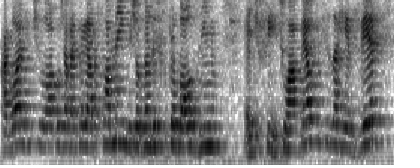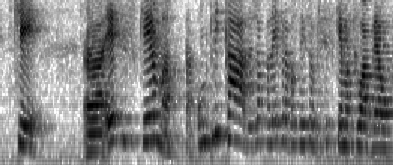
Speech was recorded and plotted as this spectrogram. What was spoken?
Agora a gente logo já vai pegar o Flamengo jogando esse futebolzinho, é difícil. O Abel precisa rever que Uh, esse esquema tá complicado. Eu já falei para vocês sobre esse esquema que o Abel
